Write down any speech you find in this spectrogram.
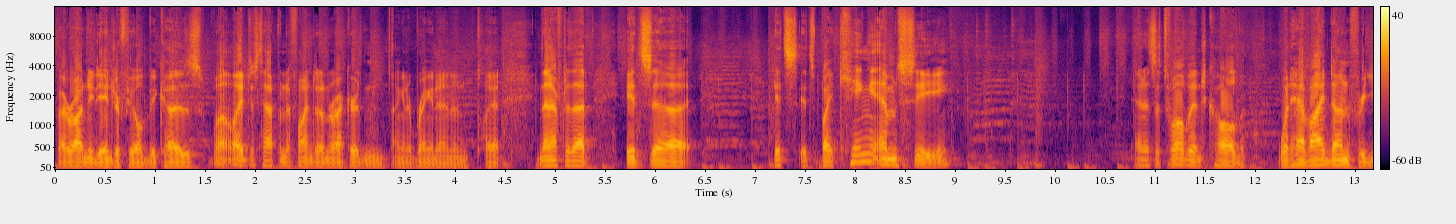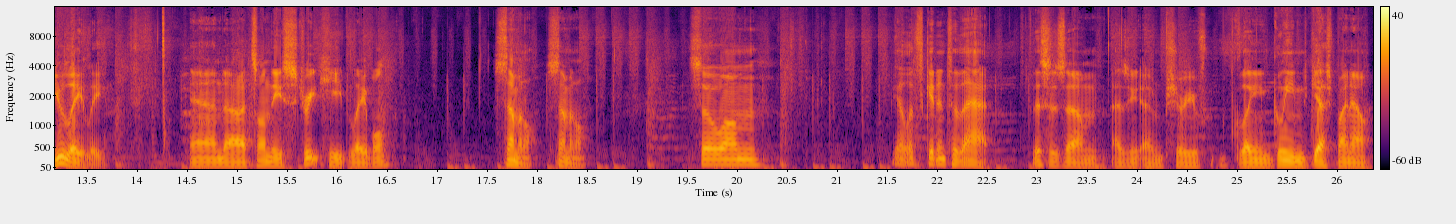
by Rodney Dangerfield because, well, I just happened to find it on record and I'm going to bring it in and play it. And then after that, it's, uh, it's, it's by King MC and it's a 12 inch called What Have I Done For You Lately? And uh, it's on the Street Heat label. Seminal, seminal. So, um, yeah, let's get into that. This is, um, as you, I'm sure you've gleaned, gleaned guessed by now,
